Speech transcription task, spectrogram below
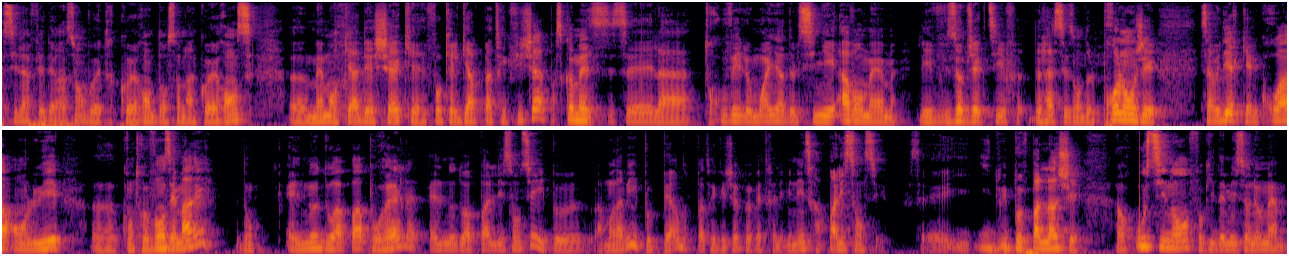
Si la fédération veut être cohérente dans son incohérence, euh, même en cas d'échec, il faut qu'elle garde Patrick Fischer, parce que comme elle, elle a trouvé le moyen de le signer avant même les objectifs de la saison, de le prolonger, ça veut dire qu'elle croit en lui euh, contre vents et marées. Donc, elle ne doit pas, pour elle, elle ne doit pas le licencier. Il peut, à mon avis, il peut perdre. Patrick Fischer peut être éliminé, il ne sera pas licencié. Ils, ils peuvent pas le lâcher. Alors, ou sinon, faut qu'il démissionne eux-mêmes.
